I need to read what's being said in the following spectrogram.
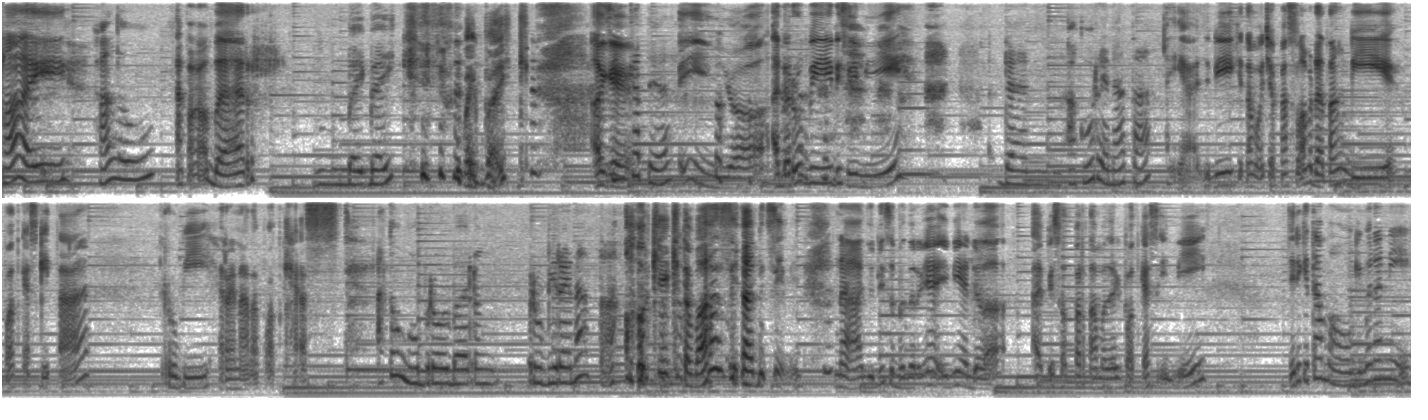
Hai, Halo, apa kabar? Hmm, baik-baik. Baik-baik. Oke. Singkat ya. Iya, ada Ruby di sini. Dan aku Renata. Ya, jadi kita mau ucapkan selamat datang di podcast kita, Ruby Renata Podcast. Atau ngobrol bareng Ruby Renata. Oke, kita bahas ya di sini. Nah, jadi sebenarnya ini adalah episode pertama dari podcast ini. Jadi kita mau gimana nih,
